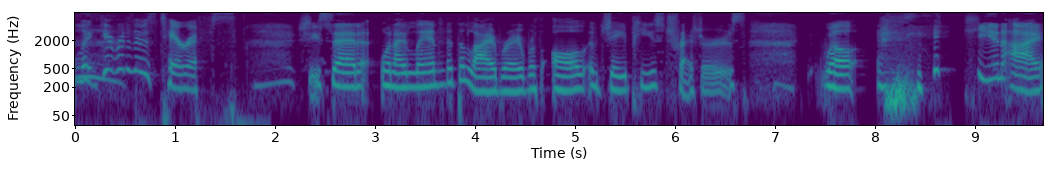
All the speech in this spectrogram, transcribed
like, get rid of those tariffs. She said, When I landed at the library with all of JP's treasures, well, he and I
